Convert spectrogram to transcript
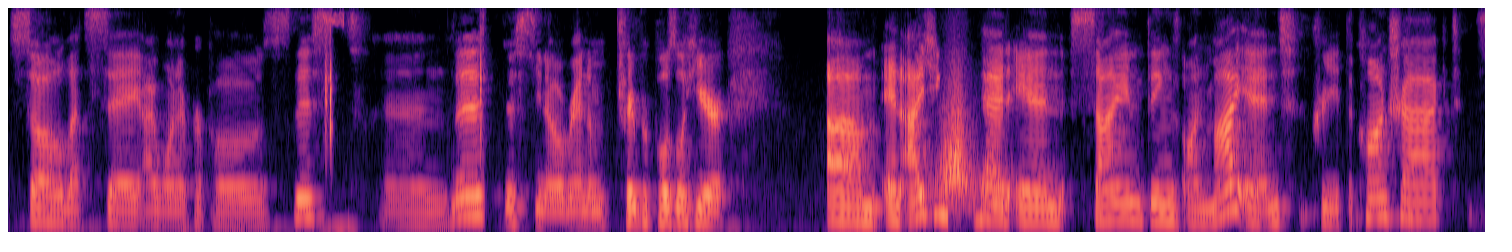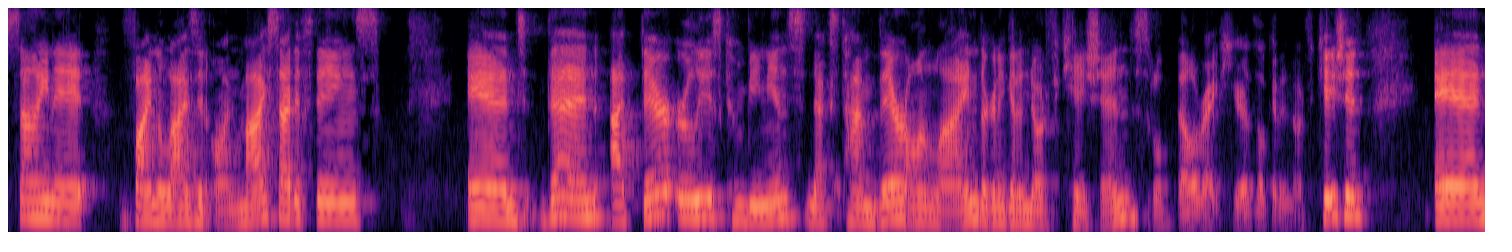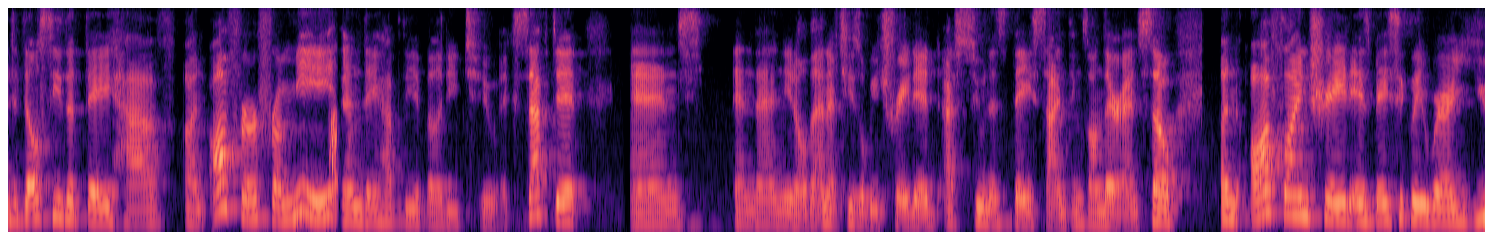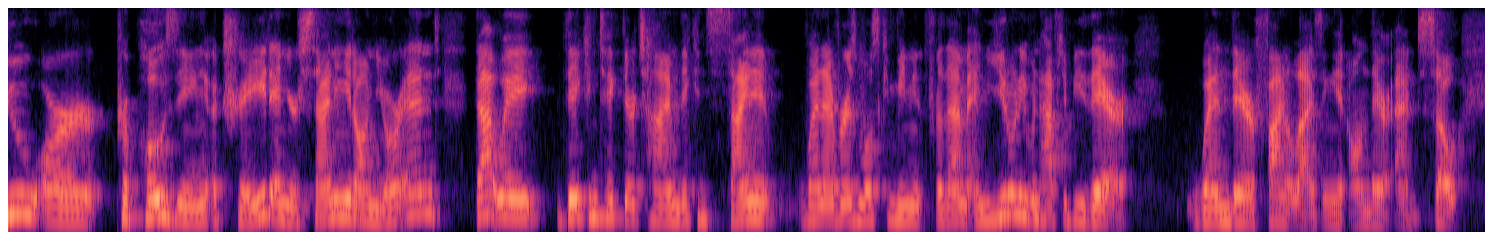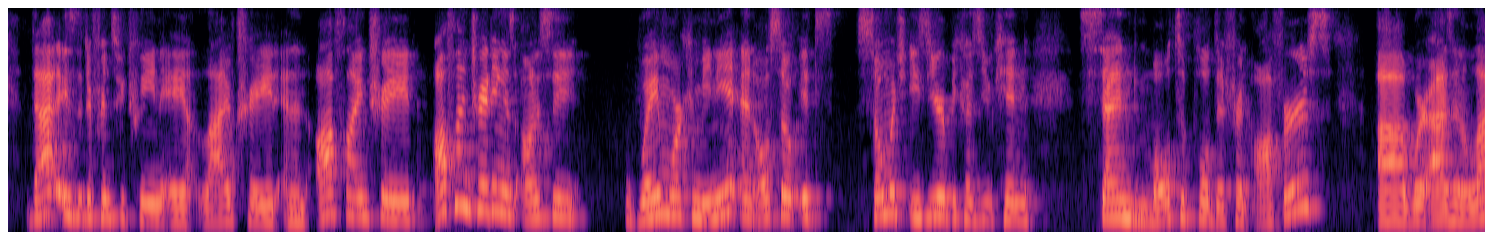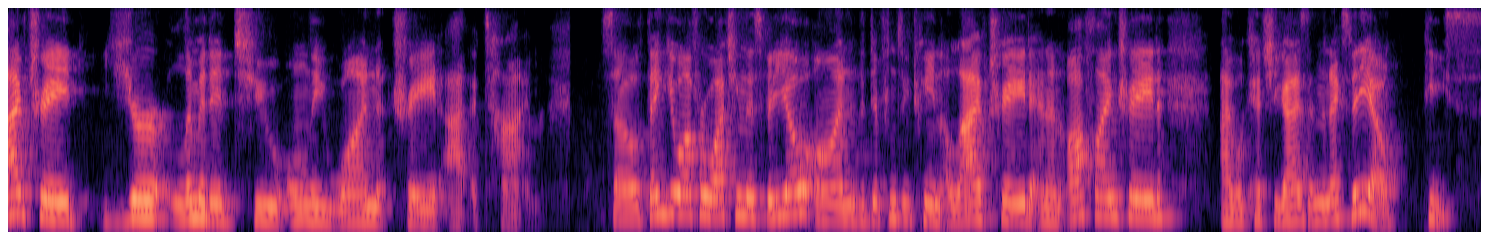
So let's say I want to propose this and this, this, you know, random trade proposal here. Um, and I can go ahead and sign things on my end, create the contract, sign it, finalize it on my side of things. And then at their earliest convenience, next time they're online, they're going to get a notification. This little bell right here, they'll get a notification and they'll see that they have an offer from me and they have the ability to accept it. And and then you know the nfts will be traded as soon as they sign things on their end so an offline trade is basically where you are proposing a trade and you're signing it on your end that way, they can take their time, they can sign it whenever is most convenient for them, and you don't even have to be there when they're finalizing it on their end. So, that is the difference between a live trade and an offline trade. Offline trading is honestly way more convenient, and also it's so much easier because you can send multiple different offers. Uh, whereas in a live trade, you're limited to only one trade at a time. So thank you all for watching this video on the difference between a live trade and an offline trade. I will catch you guys in the next video. Peace.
